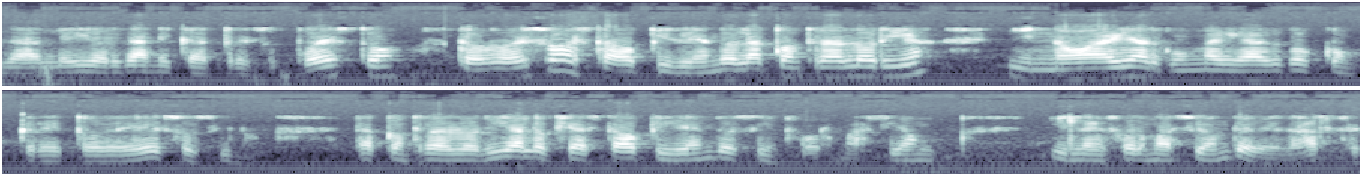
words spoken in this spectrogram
la ley orgánica de presupuesto, todo eso ha estado pidiendo la Contraloría y no hay algún hallazgo concreto de eso, sino la Contraloría lo que ha estado pidiendo es información y la información debe darse.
